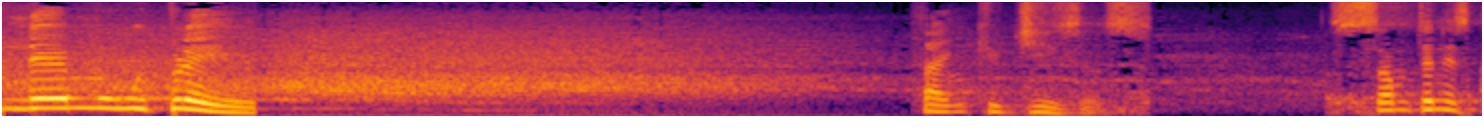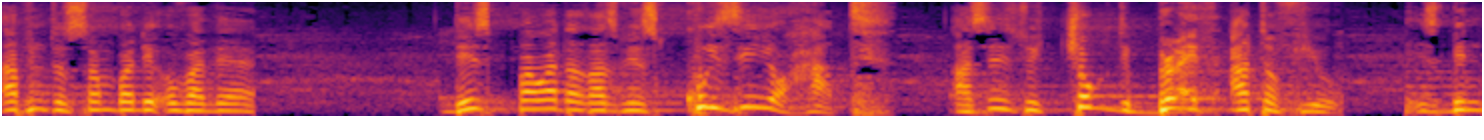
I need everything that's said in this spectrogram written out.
name we pray. Thank you, Jesus. Something is happening to somebody over there. This power that has been squeezing your heart, as if to choke the breath out of you, is being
